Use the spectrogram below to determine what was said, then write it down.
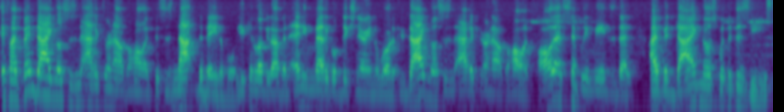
if I've been diagnosed as an addict or an alcoholic, this is not debatable. You can look it up in any medical dictionary in the world. If you're diagnosed as an addict or an alcoholic, all that simply means is that I've been diagnosed with a disease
